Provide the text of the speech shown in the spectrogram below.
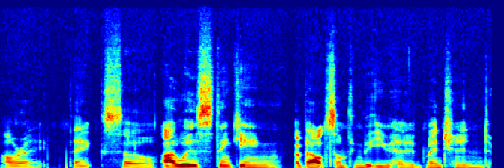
All right. Thanks. So I was thinking about something that you had mentioned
